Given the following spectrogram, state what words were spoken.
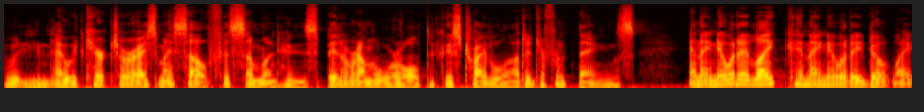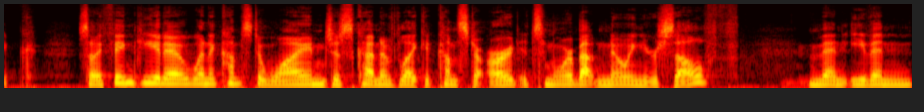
I would, mm-hmm. I would characterize myself as someone who's been around the world, who's tried a lot of different things, and I know what I like and I know what I don't like. So I think, you know, when it comes to wine, just kind of like it comes to art, it's more about knowing yourself than even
